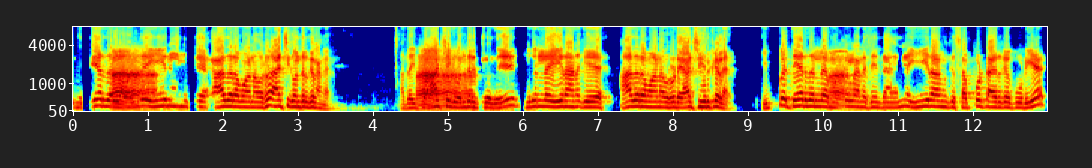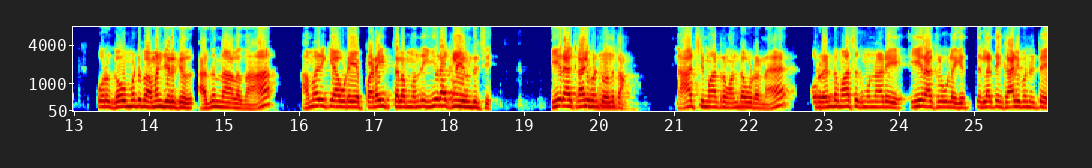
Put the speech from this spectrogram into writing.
அந்த தேர்தல்ல ஆ, வந்து. ஈரானுக்கு ஆதரவானவர்கள் ஆட்சிக்கு வந்திருக்கிறாங்க. அத இப்ப ஆட்சிக்கு. வந்திருக்கிறது முதல்ல ஈரானுக்கு ஆதரவானவருடைய ஆட்சி இருக்கல இப்ப தேர்தல்ல. மக்கள் என்ன செஞ்சாங்கன்னா ஈரானுக்கு சப்போர்ட்டா இருக்கக்கூடிய ஒரு கவர்மெண்ட் இப்ப அமைஞ்சிருக்குது அதனாலதான் அமெரிக்காவுடைய படைத்தளம் வந்து ஈராக்லயும் இருந்துச்சு ஈராக் காலி பண்ணிட்டு. வந்துட்டான் இந்த ஆட்சி மாற்றம் வந்த உடனே ஒரு ரெண்டு மாசத்துக்கு முன்னாடி ஈராக்ல உள்ள எல்லாத்தையும் காலி பண்ணிட்டு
